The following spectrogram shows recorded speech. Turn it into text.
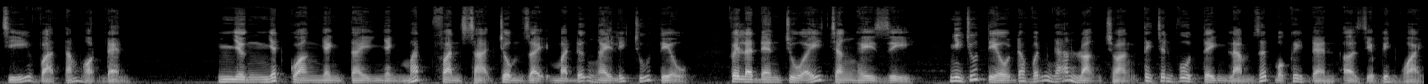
trí và tám ngọn đèn. Nhưng nhất quang nhanh tay nhanh mắt phản xạ trồm dậy mà đỡ ngay lít chú tiểu. Vậy là đèn chú ấy chẳng hề gì. Nhưng chú tiểu đã vẫn ngã loạn choạng tay chân vô tình làm rớt một cây đèn ở rìa bên ngoài.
